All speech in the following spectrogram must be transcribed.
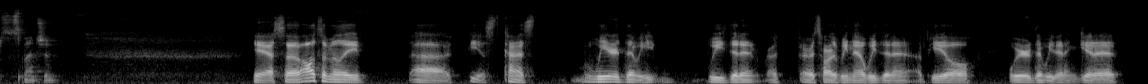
suspension. Yeah. So ultimately, uh, it's kind of weird that we we didn't, or as far as we know, we didn't appeal. Weird that we didn't get it,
